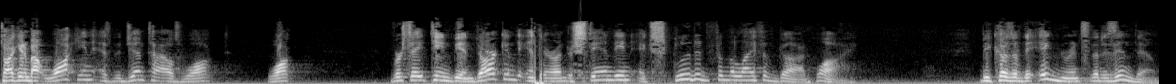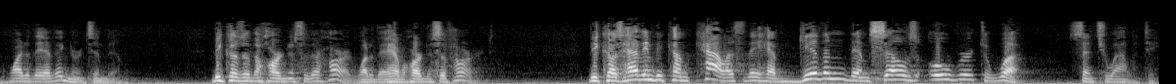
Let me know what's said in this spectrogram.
Talking about walking as the Gentiles walked. Walk. Verse 18, being darkened in their understanding, excluded from the life of God. Why? Because of the ignorance that is in them. Why do they have ignorance in them? Because of the hardness of their heart. Why do they have a hardness of heart? Because having become callous, they have given themselves over to what? Sensuality.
